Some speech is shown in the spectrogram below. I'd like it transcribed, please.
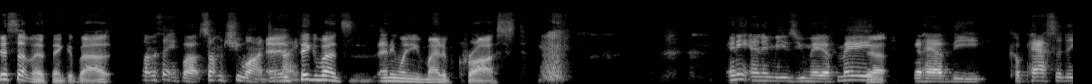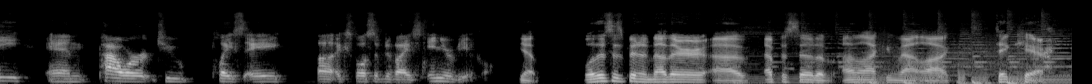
Just something to think about. Something to think about, something to chew on And think about anyone you might have crossed. Any enemies you may have made Yeah. that have the capacity and power to place a uh, explosive device in your vehicle. Yep. Well, this has been another uh, episode of Unlocking Matlock. Take care.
